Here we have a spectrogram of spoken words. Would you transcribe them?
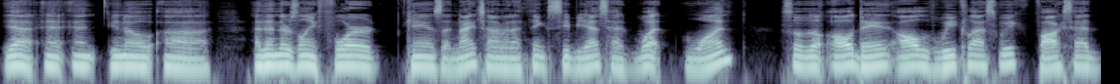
yeah, and, and you know, uh, and then there's only four games at nighttime, and I think CBS had what one. So the all day, all week last week, Fox had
